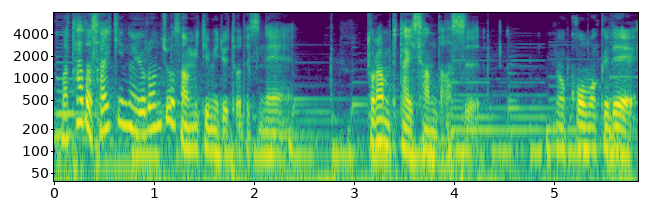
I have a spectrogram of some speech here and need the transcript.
まあ、ただ最近の世論調査を見てみるとですねトランプ対サンダースの項目で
